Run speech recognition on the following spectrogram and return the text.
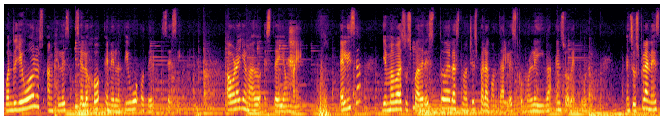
Cuando llegó a Los Ángeles, se alojó en el antiguo Hotel Cecil, ahora llamado Stay on Main. Elisa llamaba a sus padres todas las noches para contarles cómo le iba en su aventura. En sus planes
